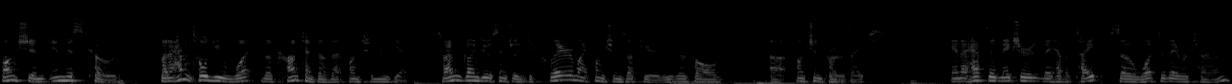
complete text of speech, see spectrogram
function in this code, but I haven't told you what the content of that function is yet. So I'm going to essentially declare my functions up here. These are called uh, function prototypes. And I have to make sure they have a type. So what do they return?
